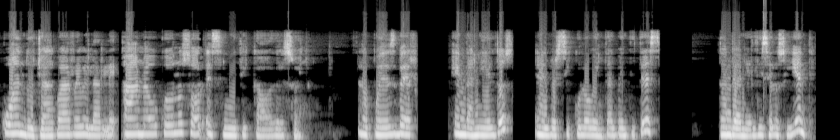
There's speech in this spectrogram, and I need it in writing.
cuando ya va a revelarle a Nabucodonosor el significado del sueño. Lo puedes ver en Daniel 2, en el versículo 20 al 23 donde Daniel dice lo siguiente,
